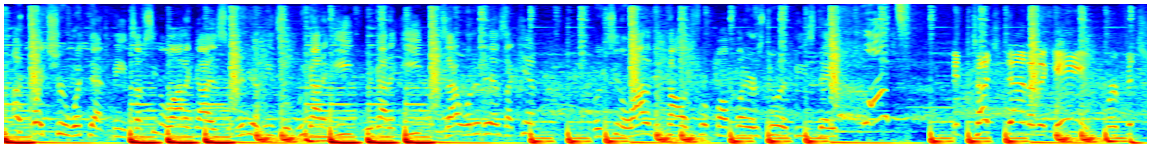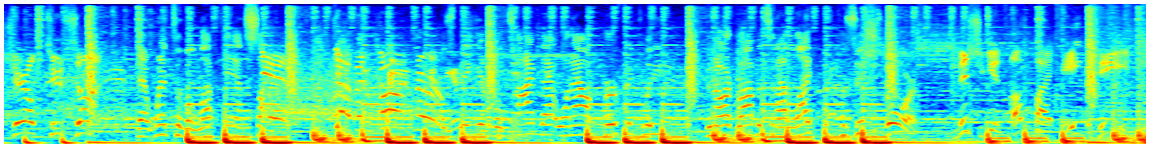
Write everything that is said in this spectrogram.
I'm not quite sure what that means. I've seen a lot of guys. Maybe that means that we got to eat. We got to eat. Is that what it is? I can't. We've seen a lot of the college football players doing it these days. What? And touchdown of the game for Fitzgerald Toussaint. That went to the left-hand side. Devin Gardner. Was being able to time that one out perfectly. Denard Robinson, I like the position. Score. Michigan up by 18.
